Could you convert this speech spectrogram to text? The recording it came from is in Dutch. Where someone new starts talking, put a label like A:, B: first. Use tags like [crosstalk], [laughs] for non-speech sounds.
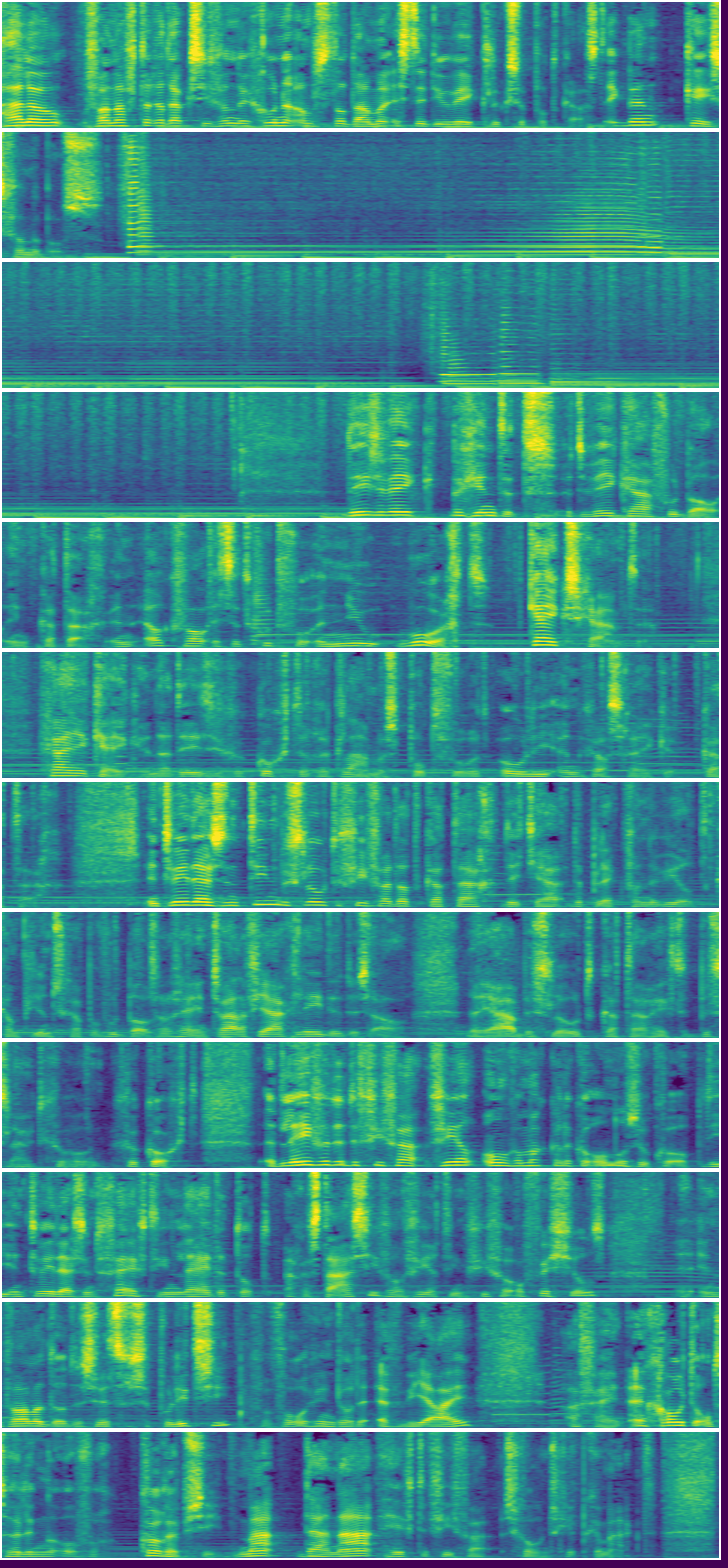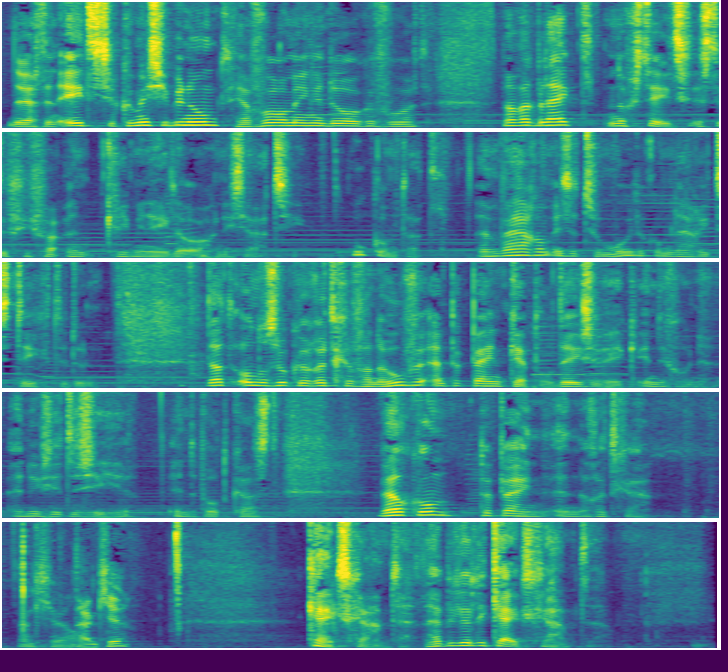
A: Hallo, vanaf de redactie van de Groene Amsterdammer is dit uw wekelijkse podcast. Ik ben Kees van der Bos. Deze week begint het, het WK voetbal in Qatar. In elk geval is het goed voor een nieuw woord: kijkschaamte. Ga je kijken naar deze gekochte reclamespot voor het olie- en gasrijke Qatar. In 2010 besloot de FIFA dat Qatar dit jaar de plek van de wereldkampioenschappen voetbal zou zijn. Twaalf jaar geleden dus al. Nou ja, besloot, Qatar heeft het besluit gewoon gekocht. Het leverde de FIFA veel ongemakkelijke onderzoeken op, die in 2015 leidden tot arrestatie van 14 FIFA-officials, eh, invallen door de Zwitserse politie, vervolging door de FBI, Afijn, en grote onthullingen over corruptie. Maar daarna heeft de FIFA schoon schip gemaakt. Er werd een ethische commissie benoemd, hervormingen doorgevoerd. Maar wat blijkt, nog steeds is de FIFA een criminele organisatie. Hoe komt dat? En waarom is het zo moeilijk om daar iets tegen te doen? Dat onderzoeken Rutger van der Hoeven en Pepijn Keppel deze week in De Groene. En nu zitten ze hier in de podcast. Welkom Pepijn en Rutger.
B: Dankjewel.
C: Dank je.
A: Kijkschaamte. Hebben jullie kijkschaamte?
